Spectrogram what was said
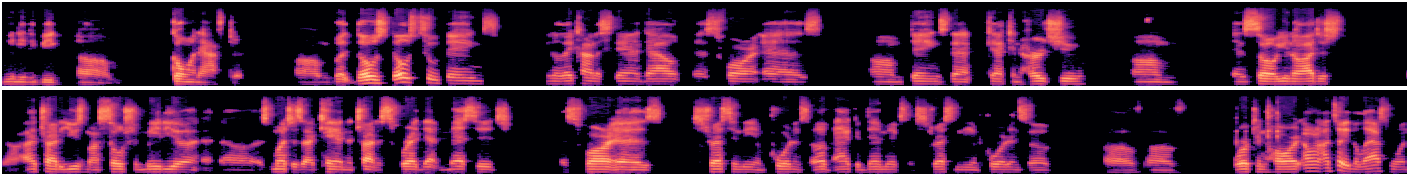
we need to be um, going after um, but those those two things you know they kind of stand out as far as um, things that, that can hurt you. Um, and so you know i just i try to use my social media uh, as much as i can to try to spread that message as far as stressing the importance of academics and stressing the importance of of, of working hard. I will tell you the last one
